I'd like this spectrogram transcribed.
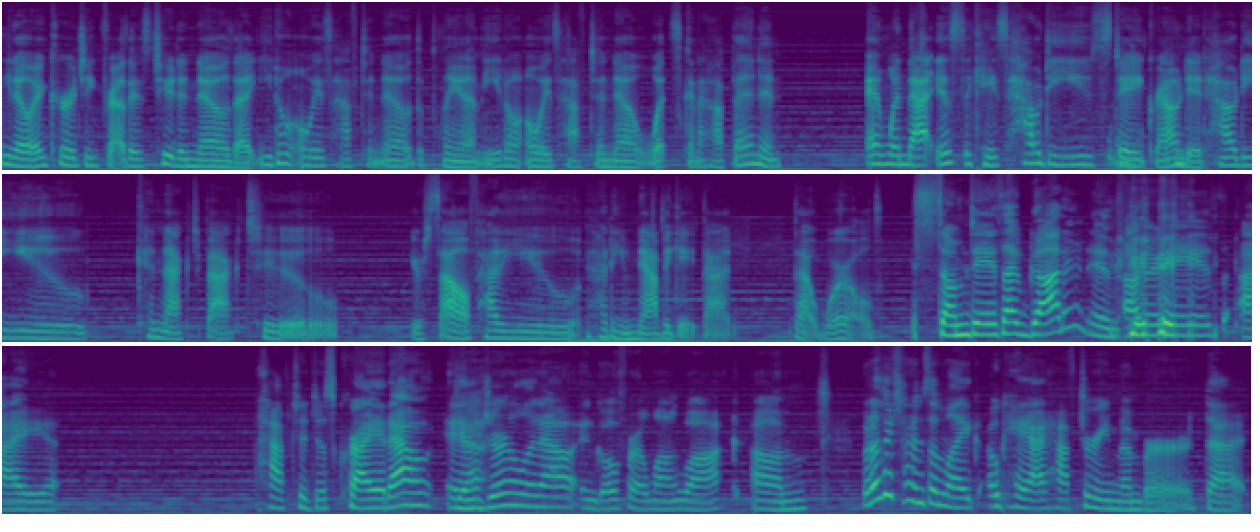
you know, encouraging for others too to know that you don't always have to know the plan. You don't always have to know what's going to happen and and when that is the case, how do you stay grounded? How do you connect back to yourself? How do you how do you navigate that that world? Some days I've got it, and other days I have to just cry it out and Yeah. journal it out and go for a long walk. Um, but other times I'm like, okay, I have to remember that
